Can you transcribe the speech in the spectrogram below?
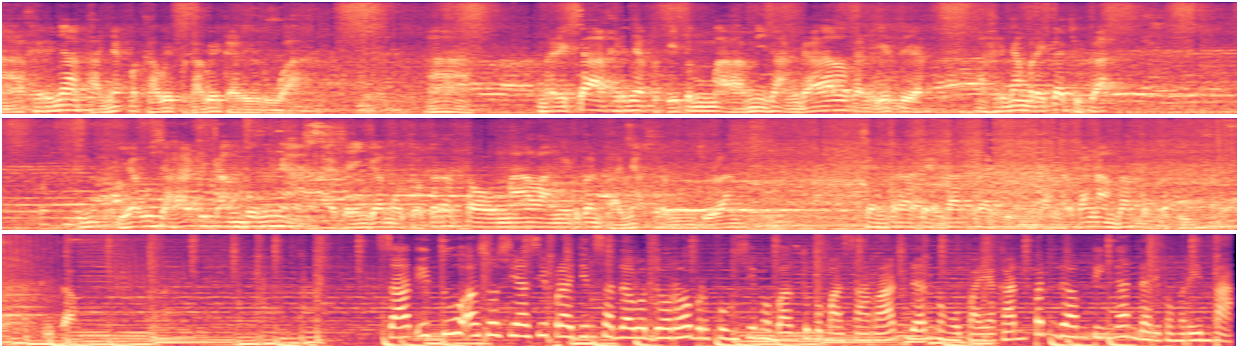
nah akhirnya banyak pegawai-pegawai dari luar. Nah mereka akhirnya begitu memahami sandal kan gitu ya. Akhirnya mereka juga ya usaha di kampungnya sehingga Mojokerto, Malang itu kan banyak bermunculan sentra-sentra kerajinan sandal kan nambah kompetisi saat itu, Asosiasi Perajin Sandal Wedoro berfungsi membantu pemasaran dan mengupayakan pendampingan dari pemerintah.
